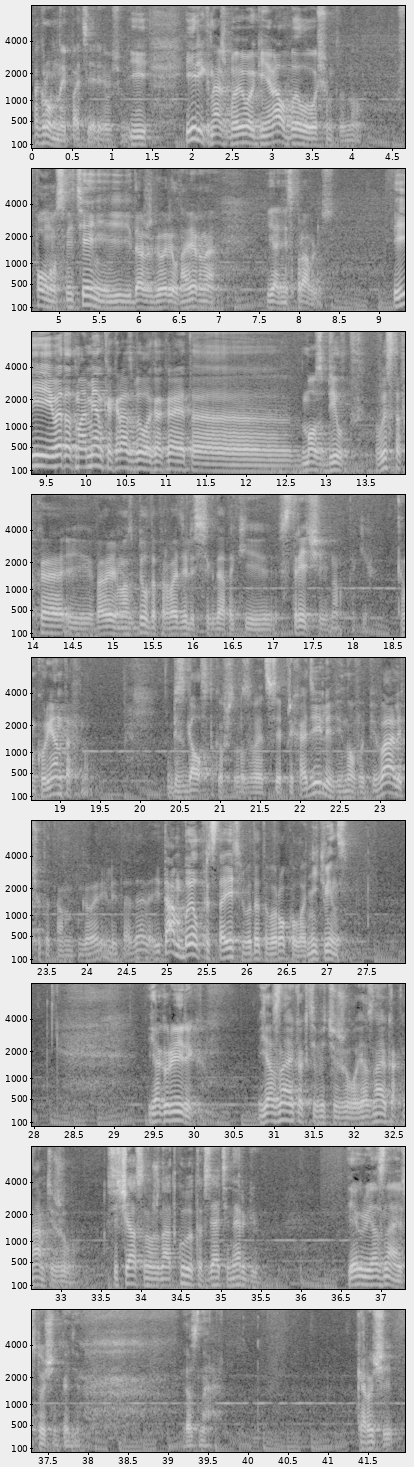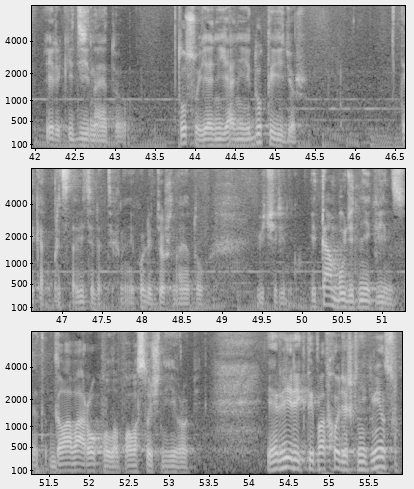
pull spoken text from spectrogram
огромные потери, в общем. И Ирик, наш боевой генерал, был, в общем-то, ну, в полном смятении и даже говорил, наверное, я не справлюсь. И в этот момент как раз была какая-то э, Мосбилд выставка, и во время Мосбилда проводились всегда такие встречи, ну, таких конкурентов, ну, без галстуков, что называется, все приходили, вино выпивали, что-то там говорили и так далее. И там был представитель вот этого Рокула, Ник Винс. Я говорю, Ирик, я знаю, как тебе тяжело, я знаю, как нам тяжело. Сейчас нужно откуда-то взять энергию. Я говорю, я знаю источник один. Я знаю. Короче, Эрик, иди на эту тусу, я не, я не иду, ты идешь. Ты как представитель от Технониколь идешь на эту вечеринку. И там будет Ник Винс, этот глава Роквелла по Восточной Европе. И Ририк, ты подходишь к Ник Винсу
